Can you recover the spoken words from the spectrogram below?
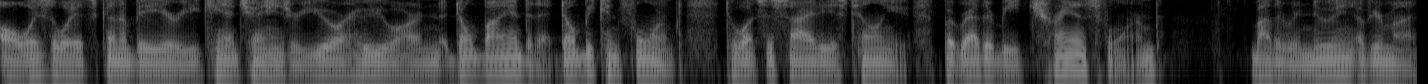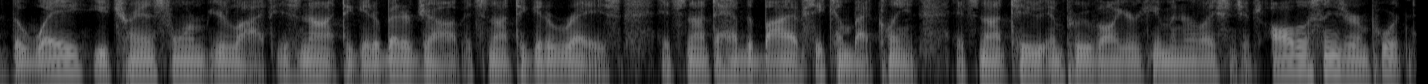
always the way it's going to be or you can't change or you are who you are. Don't buy into that. Don't be conformed to what society is telling you, but rather be transformed by the renewing of your mind. The way you transform your life is not to get a better job. It's not to get a raise. It's not to have the biopsy come back clean. It's not to improve all your human relationships. All those things are important.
